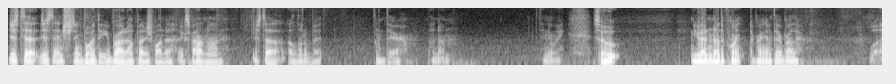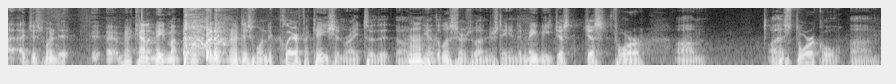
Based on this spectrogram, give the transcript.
just a just an interesting point that you brought up I just wanted to expound on just a, a little bit there. But um anyway. So who you had another point to bring up there, brother? Well, I, I just wanted to. I mean, I kind of made my point, it, but I just wanted clarification, right, so that um, you know the listeners will understand, and maybe just just for um, a historical um,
